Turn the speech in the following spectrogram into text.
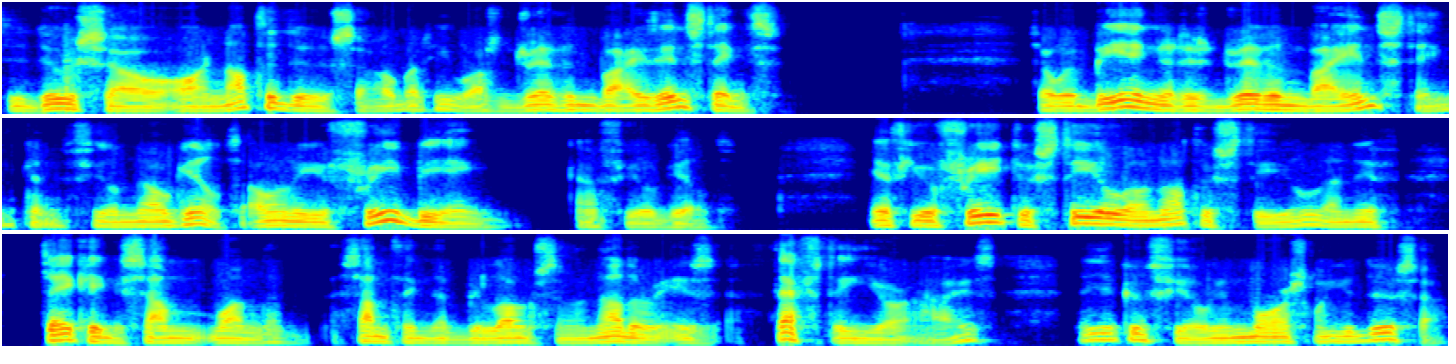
to do so or not to do so, but he was driven by his instincts. So a being that is driven by instinct can feel no guilt. Only a free being can feel guilt. if you're free to steal or not to steal, and if taking someone something that belongs to another is theft in your eyes, then you can feel remorse when you do so.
